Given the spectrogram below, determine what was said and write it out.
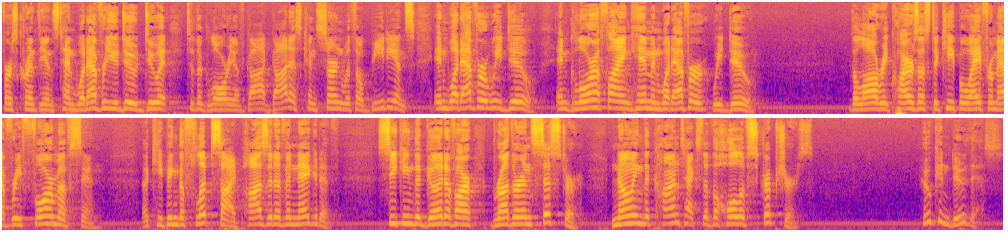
1 Corinthians 10, whatever you do, do it to the glory of God. God is concerned with obedience in whatever we do and glorifying Him in whatever we do. The law requires us to keep away from every form of sin, uh, keeping the flip side, positive and negative, seeking the good of our brother and sister, knowing the context of the whole of Scriptures. Who can do this?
